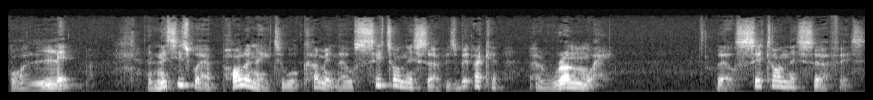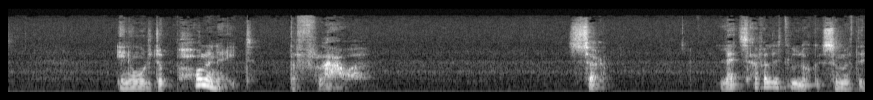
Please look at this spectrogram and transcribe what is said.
or lip. And this is where a pollinator will come in. They'll sit on this surface, a bit like a, a runway. They'll sit on this surface in order to pollinate the flower. So, let's have a little look at some of the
